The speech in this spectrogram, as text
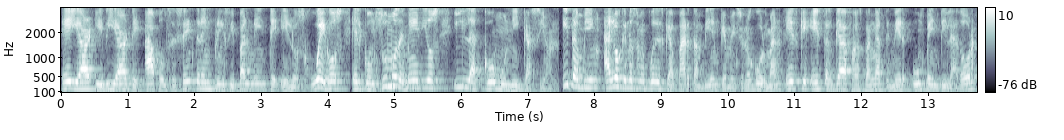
AR y VR de Apple se centren principalmente en los juegos, el consumo de medios y la comunicación. Y también algo que no se me puede escapar también que mencionó Gurman es que estas gafas van a tener un ventilador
